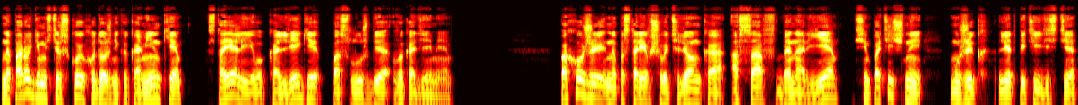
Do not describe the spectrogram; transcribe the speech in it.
На пороге мастерской художника Каминки стояли его коллеги по службе в академии. Похожий на постаревшего теленка Асаф Бенарье, симпатичный мужик лет пятидесяти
